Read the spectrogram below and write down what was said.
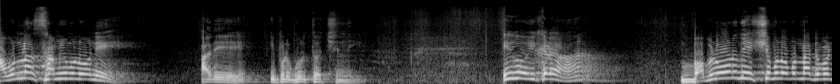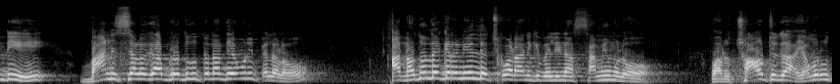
ఆ ఉన్న సమయంలోనే అది ఇప్పుడు గుర్తొచ్చింది. ఇదిగో ఇక్కడ బబులోని దేశంలో ఉన్నటువంటి బానిసలుగా బ్రతుకుతున్న దేవుని పిల్లలు ఆ నదుల దగ్గర నీళ్ళు తెచ్చుకోవడానికి వెళ్ళిన సమయంలో వారు చాటుగా ఎవరూ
